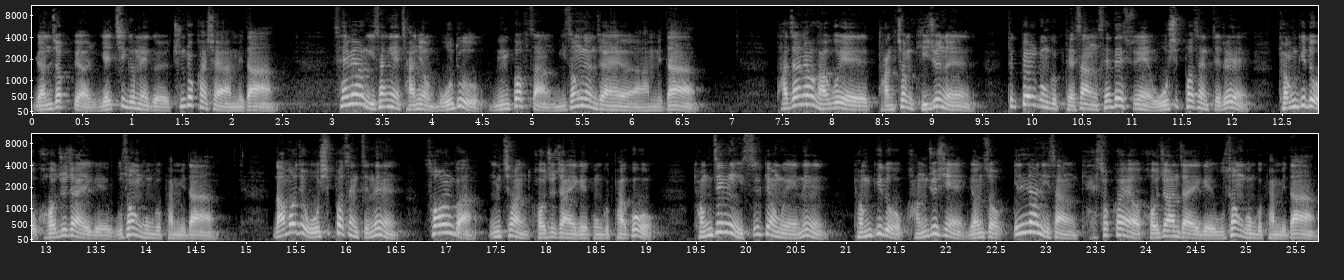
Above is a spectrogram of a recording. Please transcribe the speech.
면적별 예치 금액을 충족하셔야 합니다. 3명 이상의 자녀 모두 민법상 미성년자여야 합니다. 다자녀 가구의 당첨 기준은 특별 공급 대상 세대 수의 50%를 경기도 거주자에게 우선 공급합니다. 나머지 50%는 서울과 인천 거주자에게 공급하고 경쟁이 있을 경우에는 경기도 광주시에 연속 1년 이상 계속하여 거주한 자에게 우선 공급합니다.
